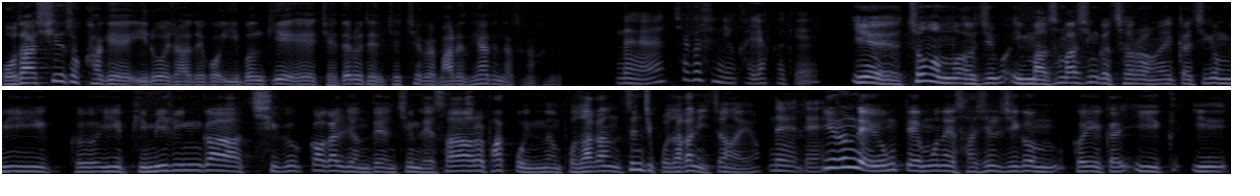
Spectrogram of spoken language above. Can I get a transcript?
보다 신속하게 이루어져야 되고 이번 기회에 제대로 된 대책을 마련해야 된다고 생각합니다. 네, 최 교수님 간략하게. 예, 저는 뭐 지금 말씀하신 것처럼 그러니까 지금 이 그이 그 비밀인가 취급과 관련된 지금 내사를 받고 있는 보좌관 전직 보좌관이 있잖아요. 네, 네. 이런 내용 때문에 사실 지금 그러니까 이, 이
